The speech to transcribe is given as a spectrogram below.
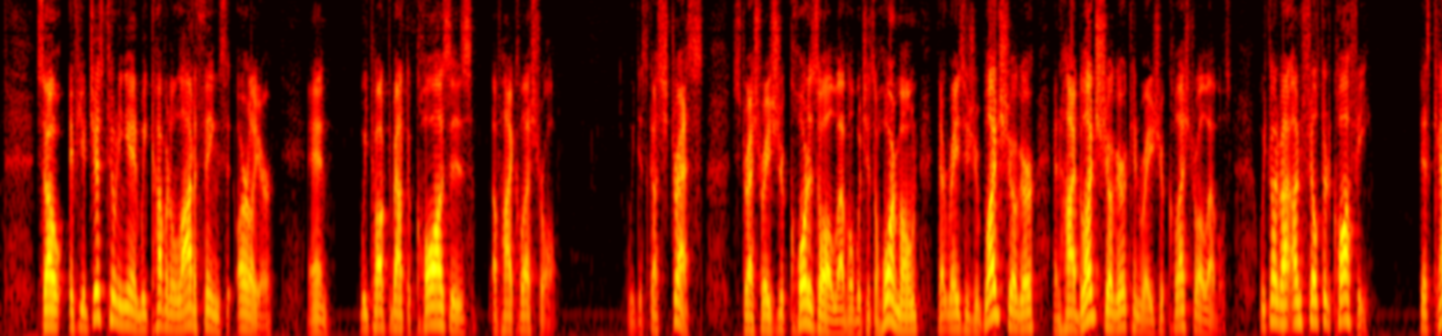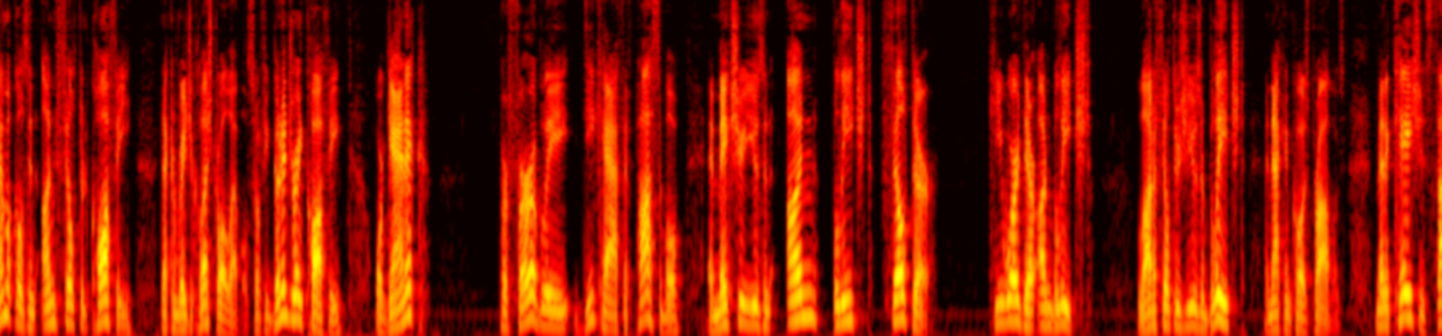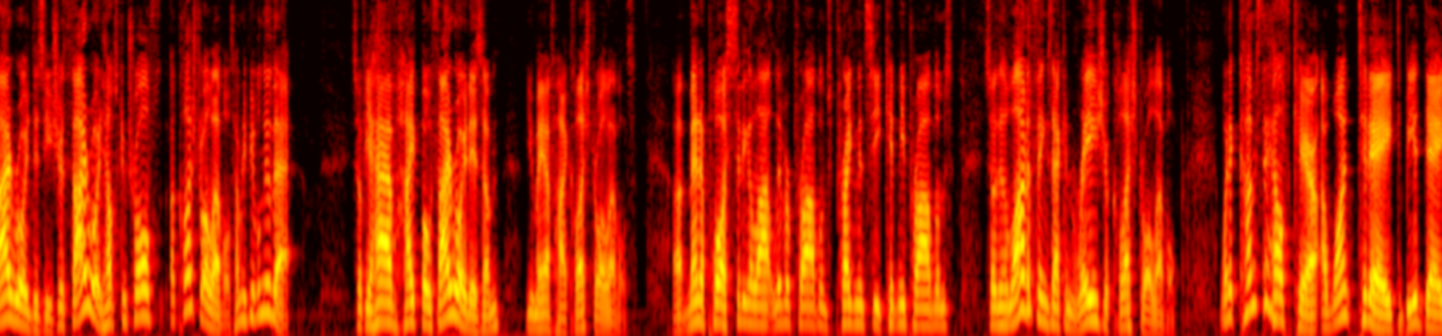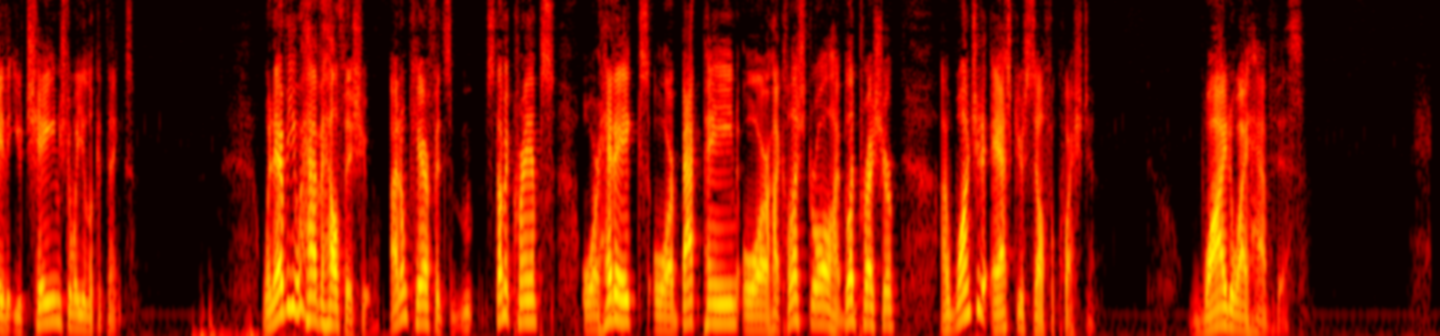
So, if you're just tuning in, we covered a lot of things earlier, and we talked about the causes of high cholesterol. We discussed stress. Stress raises your cortisol level, which is a hormone that raises your blood sugar, and high blood sugar can raise your cholesterol levels. We talked about unfiltered coffee. There's chemicals in unfiltered coffee that can raise your cholesterol levels. So if you're going to drink coffee, organic, preferably decaf if possible, and make sure you use an unbleached filter. Keyword, they're unbleached. A lot of filters you use are bleached, and that can cause problems. Medications, thyroid disease. Your thyroid helps control uh, cholesterol levels. How many people knew that? So if you have hypothyroidism, you may have high cholesterol levels. Uh, menopause, sitting a lot, liver problems, pregnancy, kidney problems. So there's a lot of things that can raise your cholesterol level. When it comes to healthcare, I want today to be a day that you change the way you look at things. Whenever you have a health issue, I don't care if it's stomach cramps or headaches or back pain or high cholesterol, high blood pressure, I want you to ask yourself a question Why do I have this?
